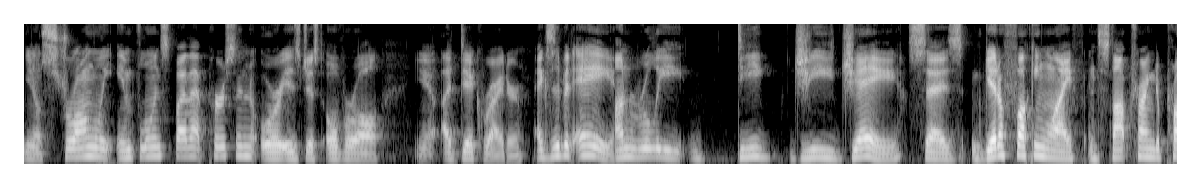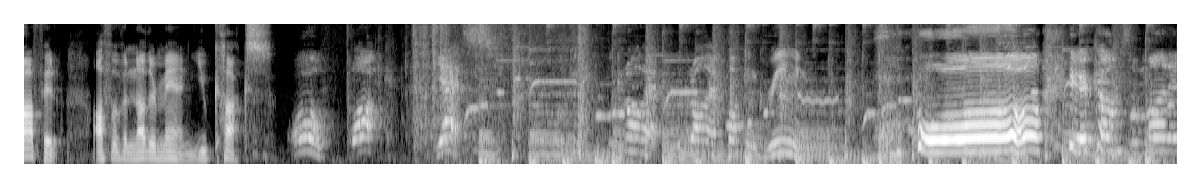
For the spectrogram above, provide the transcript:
you know, strongly influenced by that person or is just overall, you know, a dick rider. Exhibit A, unruly DGJ says, get a fucking life and stop trying to profit off of another man, you cucks. Oh, fuck. Yes. Look at, look at all that, look at all that fucking green. Oh, here comes the money.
